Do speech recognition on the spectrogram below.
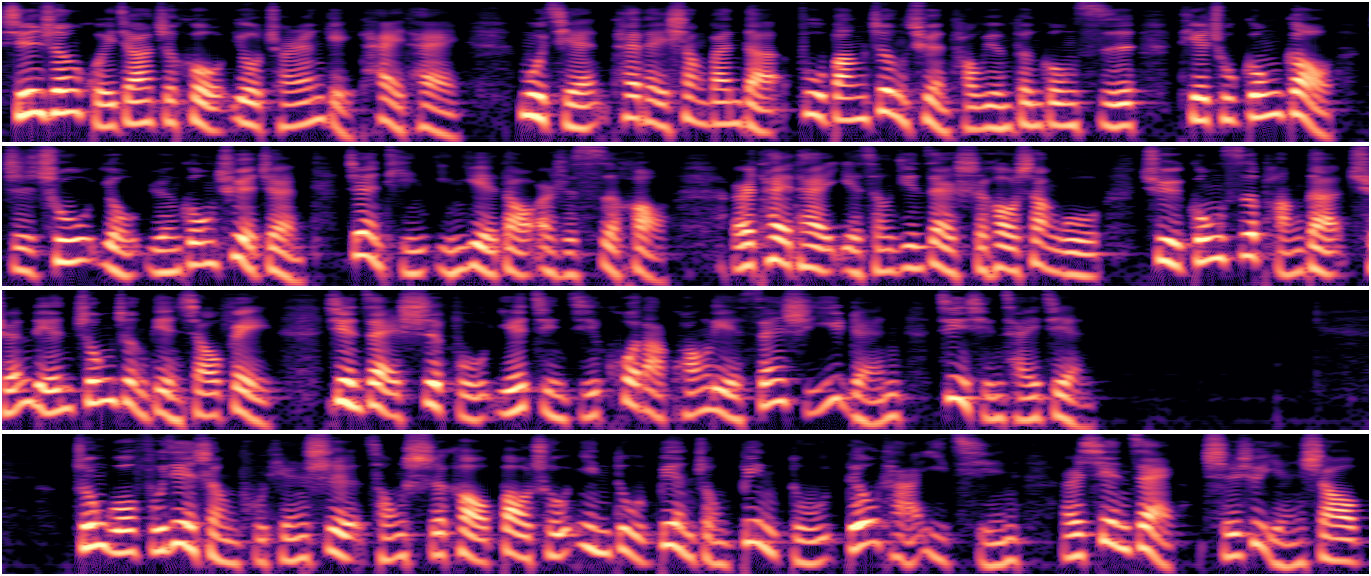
先生回家之后又传染给太太。目前太太上班的富邦证券桃园分公司贴出公告，指出有员工确诊，暂停营业到二十四号，而太太也曾经在十号上午去公司旁的全联中正店消费。现在市府也紧急扩大狂列三十一人进行裁剪。中国福建省莆田市从十号爆出印度变种病毒 Delta 疫情，而现在持续延烧。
